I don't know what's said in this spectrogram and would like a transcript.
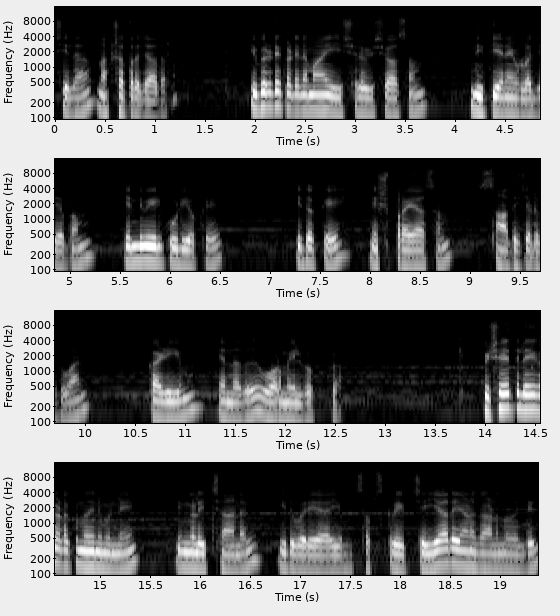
ചില നക്ഷത്രജാതർ. ഇവരുടെ കഠിനമായ ഈശ്വരവിശ്വാസം നിത്യേനയുള്ള ജപം എന്നിവയിൽ കൂടിയൊക്കെ ഇതൊക്കെ നിഷ്പ്രയാസം സാധിച്ചെടുക്കുവാൻ കഴിയും എന്നത് ഓർമ്മയിൽ വെക്കുക. വിഷയത്തിലേക്ക് കടക്കുന്നതിന് മുന്നേ നിങ്ങൾ ഈ ചാനൽ ഇതുവരെയായും സബ്സ്ക്രൈബ് ചെയ്യാതെയാണ് കാണുന്നതെങ്കിൽ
